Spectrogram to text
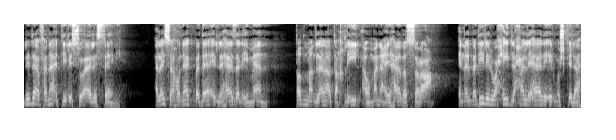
لذا فنأتي للسؤال الثاني. أليس هناك بدائل لهذا الإيمان تضمن لنا تقليل أو منع هذا الصراع؟ إن البديل الوحيد لحل هذه المشكلة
